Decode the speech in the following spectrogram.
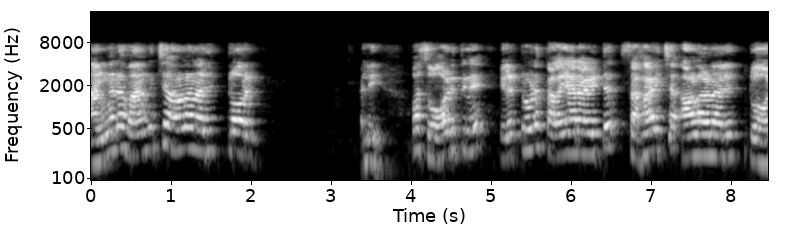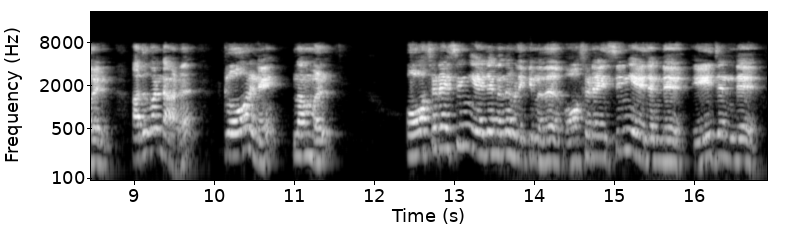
അങ്ങനെ വാങ്ങിച്ച ആളാണ് അത് ക്ലോറിൻ. അല്ലേ? അപ്പൊ സോഡിയത്തിന് ഇലക്ട്രോൺ കളയാനായിട്ട് സഹായിച്ച ആളാണ് ആര്? ക്ലോറിൻ. അതുകൊണ്ടാണ് ക്ലോറിനെ നമ്മൾ ഓക്സിഡൈസിങ് ഏജന്റ് എന്ന് വിളിക്കുന്നത്. Oxidising agent agent.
